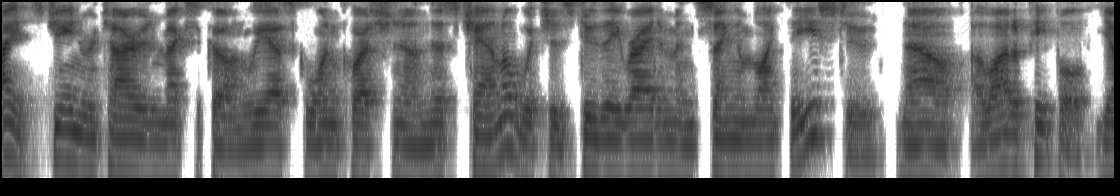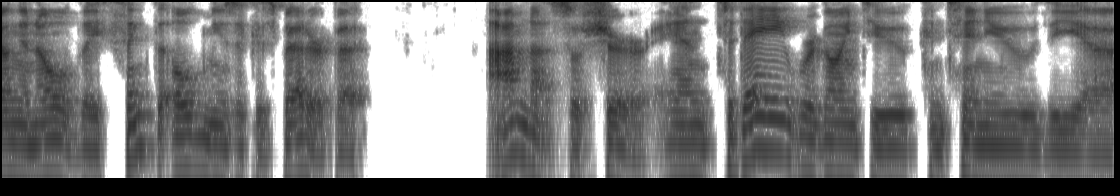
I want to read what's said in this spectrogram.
Hi, it's Gene, retired in Mexico, and we ask one question on this channel, which is, do they write them and sing them like they used to? Now, a lot of people, young and old, they think the old music is better, but I'm not so sure. And today we're going to continue the uh,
